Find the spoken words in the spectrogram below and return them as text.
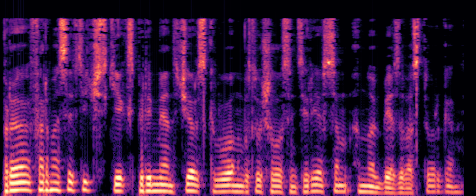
Про фармацевтический эксперимент Черского он выслушал с интересом, но без восторга.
